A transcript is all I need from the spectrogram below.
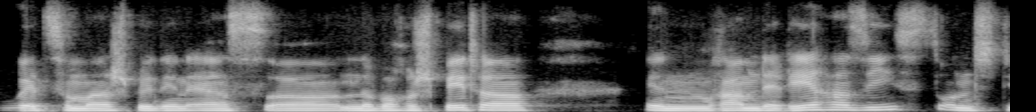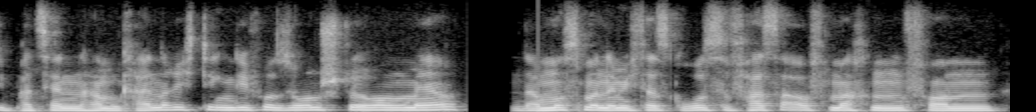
du jetzt zum Beispiel den erst äh, eine Woche später im Rahmen der Reha siehst und die Patienten haben keine richtigen Diffusionsstörungen mehr. Da muss man nämlich das große Fass aufmachen von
